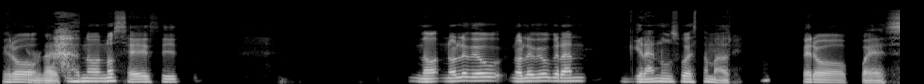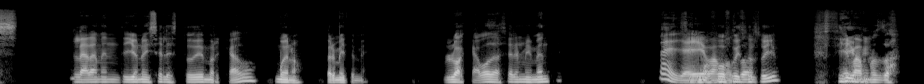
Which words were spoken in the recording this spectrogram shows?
Pero ah, no, no sé si no, no le veo, no le veo gran, gran uso a esta madre. Pero pues claramente yo no hice el estudio de mercado. Bueno, permíteme. Lo acabo de hacer en mi mente. Eh, ya Si llevamos Mojojojo hizo el dos. suyo. Sí, Llevamos dos.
